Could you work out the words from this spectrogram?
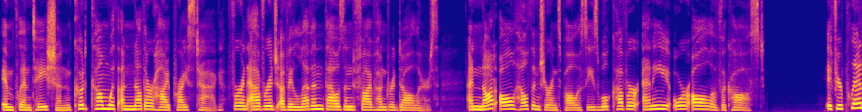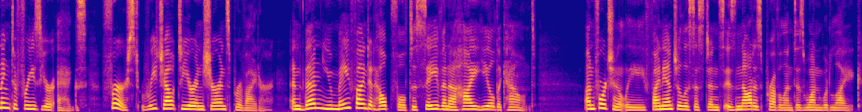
Implantation could come with another high price tag for an average of $11,500, and not all health insurance policies will cover any or all of the cost. If you're planning to freeze your eggs, first reach out to your insurance provider and then you may find it helpful to save in a high yield account. Unfortunately, financial assistance is not as prevalent as one would like.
